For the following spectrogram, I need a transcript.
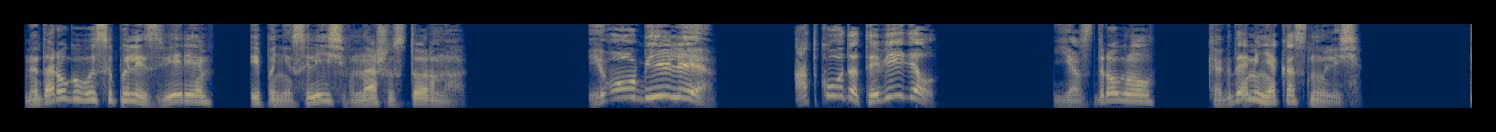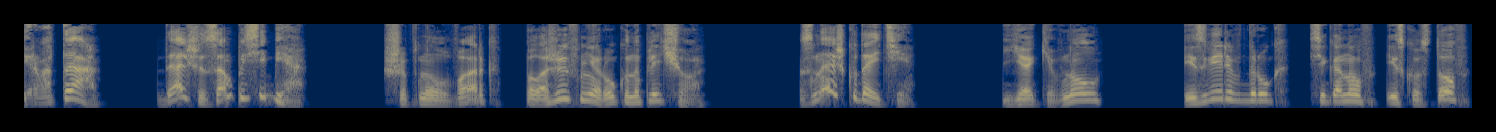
на дорогу высыпали звери и понеслись в нашу сторону. «Его убили! Откуда, ты видел?» Я вздрогнул, когда меня коснулись. «Первота! Дальше сам по себе!» — шепнул Варк, положив мне руку на плечо. «Знаешь, куда идти?» Я кивнул, и зверь вдруг, сиганув из кустов,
